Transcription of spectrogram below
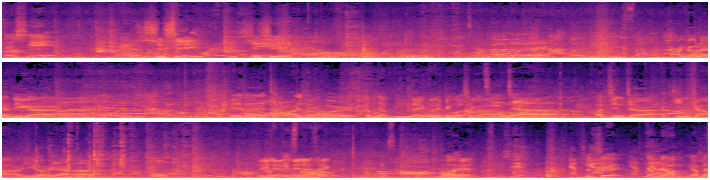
麻粉，寿司，試試試試，長肉女，揀嚿靚啲嘅，跟住咧就擺上去，咁又唔靚嗰啲邊個食啊？老闆啊，阿 Ginger，阿 Ginger，呢個係 Ginger。好，你嚟你嚟食。其實係，壽司，試試，飲飲飲飲。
